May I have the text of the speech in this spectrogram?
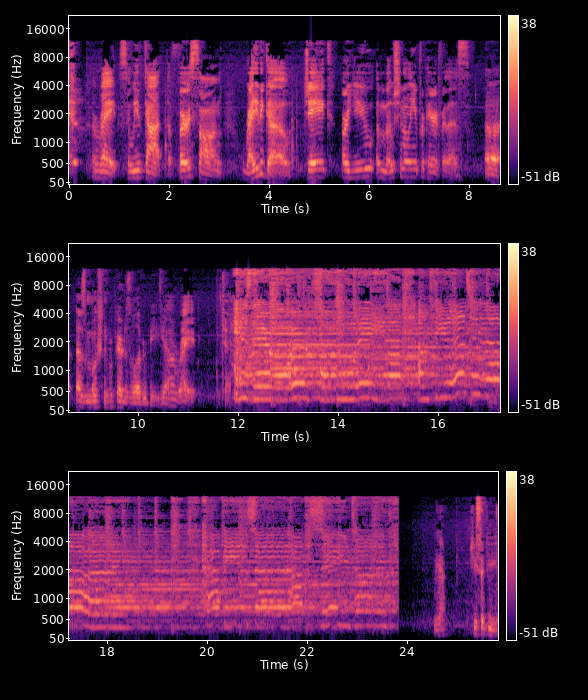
All right. So we've got the first song ready to go. Jake, are you emotionally prepared for this? Uh, as emotionally prepared as I'll ever be. Yeah. All right. Okay. She said you.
